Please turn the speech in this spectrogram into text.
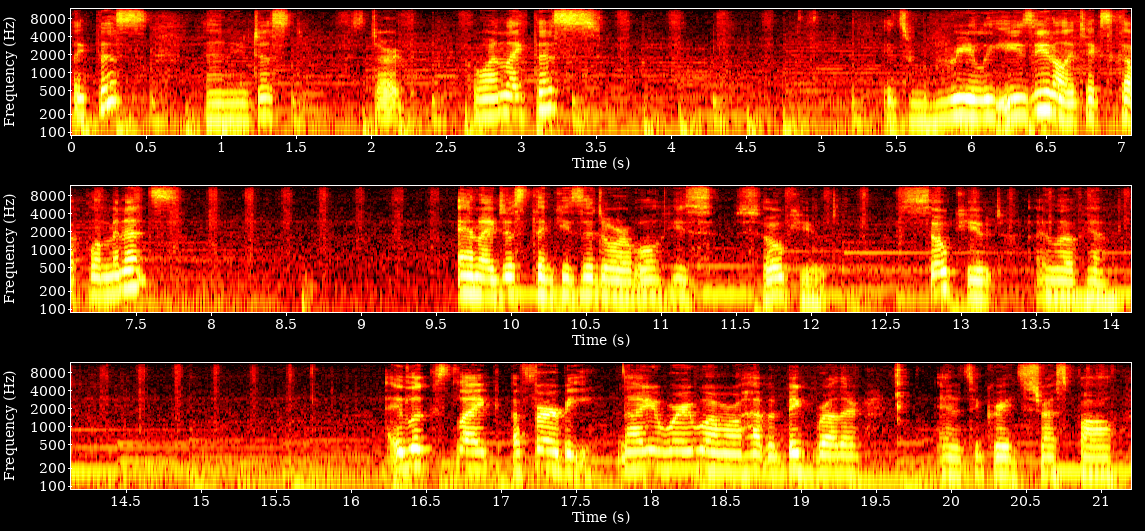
like this, and you just start going like this. It's really easy, it only takes a couple of minutes. And I just think he's adorable. He's so cute. So cute. I love him. It looks like a Furby. Now your worry worm will have a big brother and it's a great stress ball.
